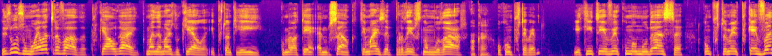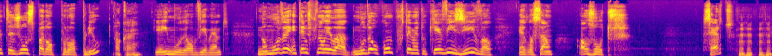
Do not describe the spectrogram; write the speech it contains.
Das duas, uma, ela é travada porque há alguém que manda mais do que ela e, portanto, e aí, como ela tem a noção que tem mais a perder se não mudar okay. o comportamento, e aqui tem a ver com uma mudança de comportamento porque é vantajoso para o próprio, okay. e aí muda, obviamente. Não muda em termos de personalidade, muda o comportamento, o que é visível em relação aos outros. Certo? Uhum, uhum.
